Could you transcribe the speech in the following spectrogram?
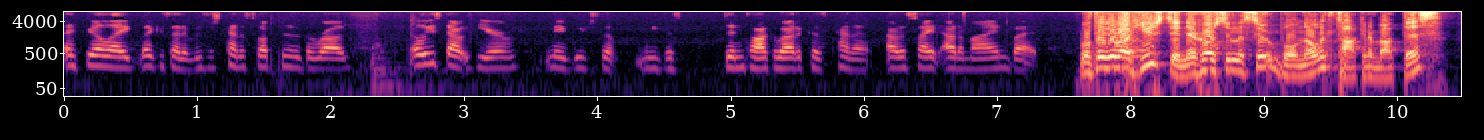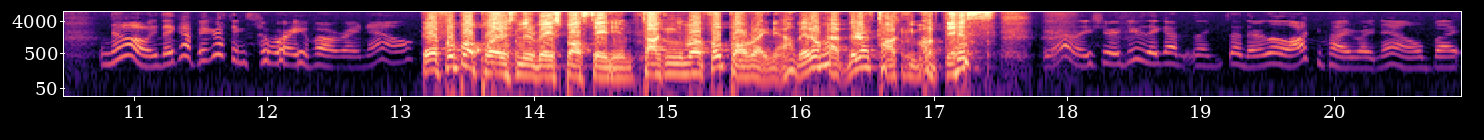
I feel like, like I said, it was just kind of swept under the rug. At least out here, maybe we just we just didn't talk about it because kind of out of sight, out of mind. But Well, think about Houston. They're hosting the Super Bowl. No one's talking about this. no, they got bigger things to worry about right now. They have football players in their baseball stadium talking about football right now. They don't have. They're not talking about this. Yeah, they sure do. They got like I said, they're a little occupied right now. But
